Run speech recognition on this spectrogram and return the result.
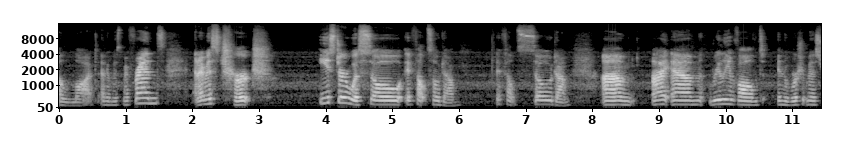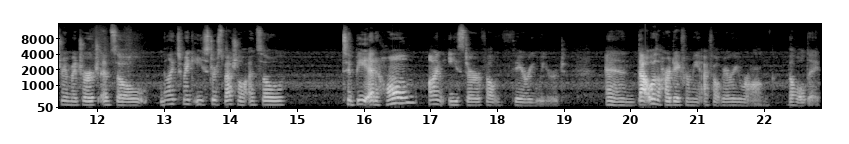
a lot, and I miss my friends, and I miss church. Easter was so, it felt so dumb. It felt so dumb. Um, I am really involved in the worship ministry in my church, and so I like to make Easter special. And so to be at home on Easter felt very weird. And that was a hard day for me. I felt very wrong the whole day.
